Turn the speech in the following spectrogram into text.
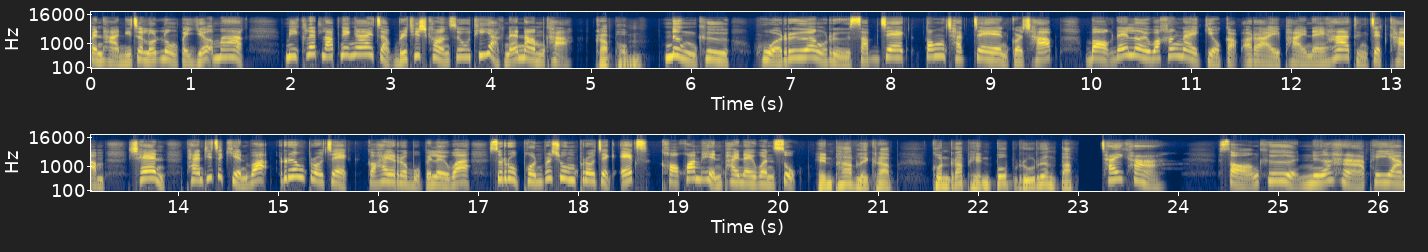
ปัญหานี้จะลดลงไปเยอะมาก มีเคล็ดลับง่ายๆจาก British Council ที่อยากแนะนำค่ะ ครับผม 1. คือ หัวเรื่องหรือ subject ต้องชัดเจนกระชับ บอกได้เลยว่าข้างในเกี่ยวกับอะไรภายใน 5-7คำเช่น แทนที่จะเขียนว่าเรื่องโปรเจกต์ก็ให้ระบุไปเลยว่า สรุปผลประชุมโปรเจกต์ X ขอความเห็นภายในวันศุกร์เห็นภาพเลยครับ คนรับเห็นปุ๊บรู้เรื่องปั๊บใช่ค่ะ 2. คือ เนื้อหาพยายาม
